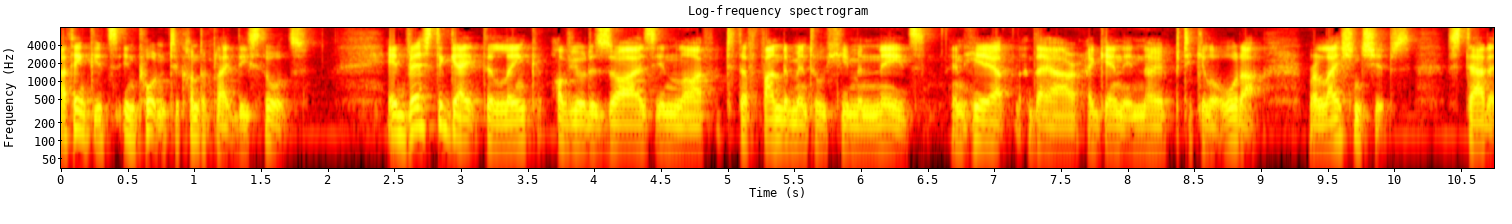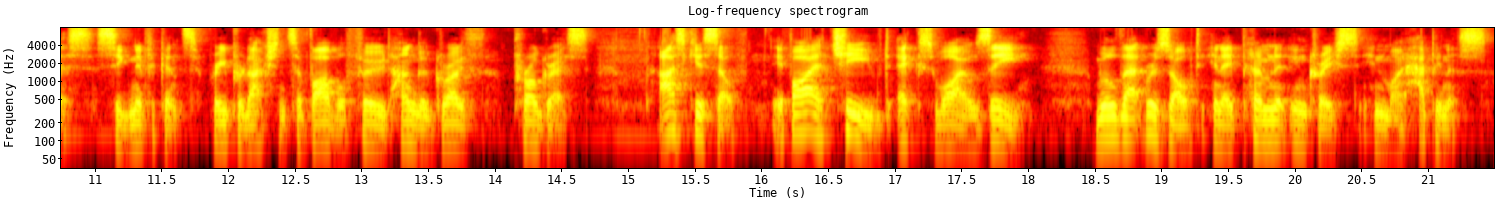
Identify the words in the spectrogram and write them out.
I think it's important to contemplate these thoughts. Investigate the link of your desires in life to the fundamental human needs. And here they are again in no particular order relationships, status, significance, reproduction, survival, food, hunger, growth, progress. Ask yourself if I achieved X, Y, or Z, will that result in a permanent increase in my happiness?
